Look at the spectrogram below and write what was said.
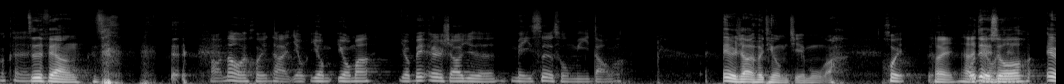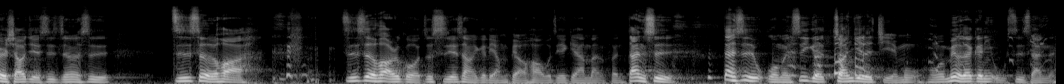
，OK，这是非常 好，那我回答有有有吗？有被二小姐的美色所迷倒吗？艾尔小姐会听我们节目吗？会，会，我得说，艾尔小姐是真的是姿色的话，姿色的话，如果这世界上有一个量表的话，我直接给她满分。但是，但是我们是一个专业的节目，我们没有在跟你五四三的。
